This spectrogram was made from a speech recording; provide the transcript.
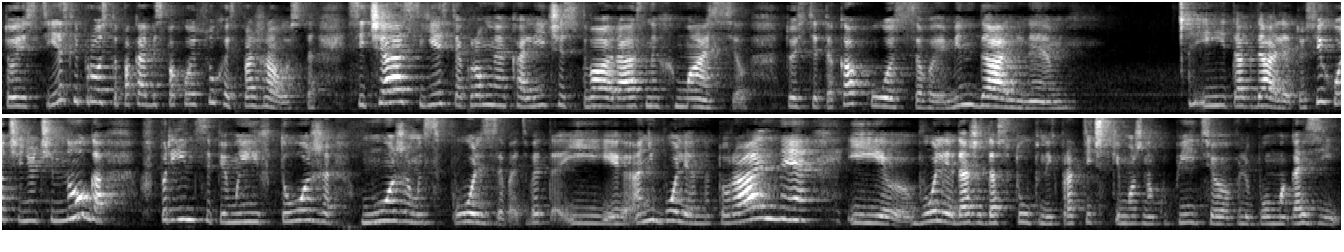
То есть, если просто пока беспокоит сухость, пожалуйста. Сейчас есть огромное количество разных масел. То есть, это кокосовые, миндальные, и так далее. То есть их очень-очень много. В принципе, мы их тоже можем использовать. И они более натуральные и более даже доступны. Их практически можно купить в любом магазине.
